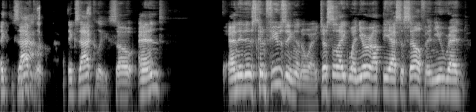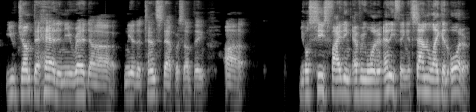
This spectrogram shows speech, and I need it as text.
Exactly. Yeah. Exactly. So and and it is confusing in a way. Just like when you're up the ass of self and you read you jumped ahead and you read uh near the 10th step or something, uh you'll cease fighting everyone or anything. It sounded like an order,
